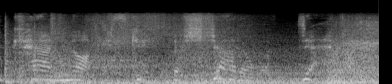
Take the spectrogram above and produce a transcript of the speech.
You cannot escape the shadow of death.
